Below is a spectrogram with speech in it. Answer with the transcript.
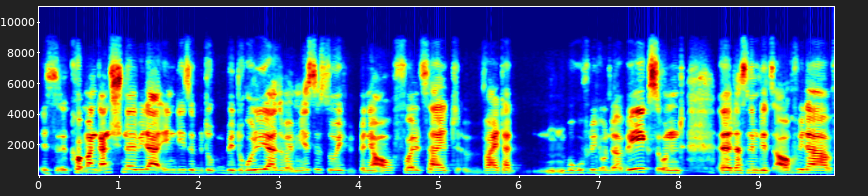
ist, äh, kommt man ganz schnell wieder in diese Bedrulle. Also bei mir ist es so, ich bin ja auch Vollzeit weiter beruflich unterwegs und äh, das nimmt jetzt auch wieder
